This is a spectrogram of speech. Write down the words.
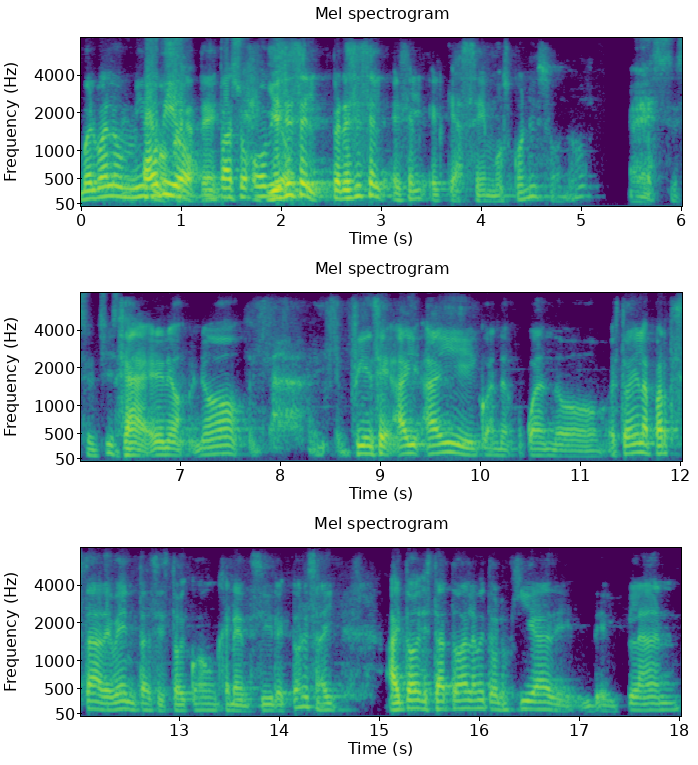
Vuelvo a lo mismo. Obvio, un paso obvio. Y ese es el, pero ese es el, es el, el que hacemos con eso, ¿no? Ese es el chiste. O sea, eh, no, no fíjense, hay, hay cuando, cuando estoy en la parte está de ventas y estoy con gerentes y directores, hay, hay todo, está toda la metodología del plan,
